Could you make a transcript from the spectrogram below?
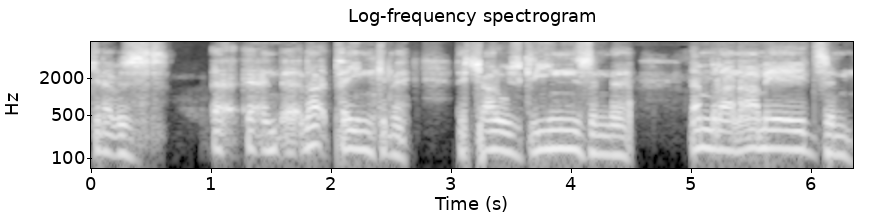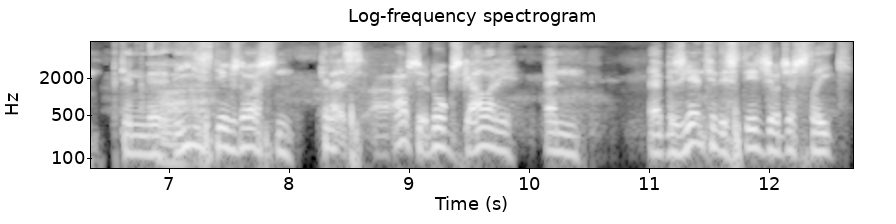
kind of was, uh, and at that time, kind of the Charles Greens and the Imran Ahmeds and of the, ah. these deals and us, and of it's absolute rogues gallery. And it was getting to the stage you're just like,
